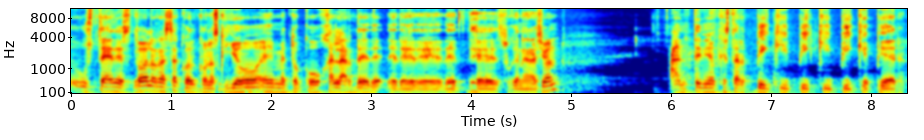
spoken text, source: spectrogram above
ustedes, toda la raza con, con los que yo eh, me tocó jalar de- de- de su generación, han tenido que estar piqui, piqui, pique, piedra.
